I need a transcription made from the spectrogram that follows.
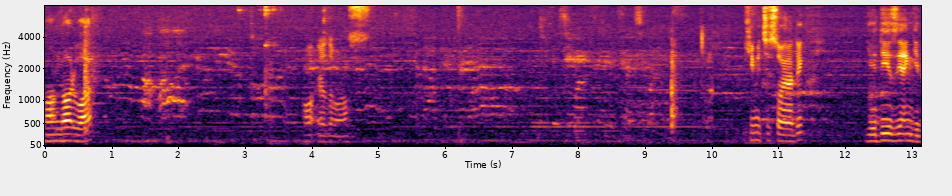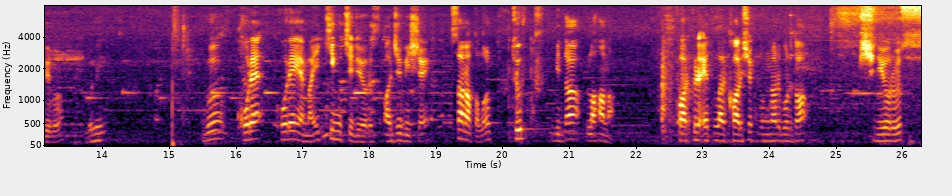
mangar var. O yazamaz. Kimichi söyledik. 700 yen gibi bu. Bu ne? Bu Kore Kore yemeği kimchi diyoruz. Acı bir şey. Salatalık, turp, bir de lahana. Farklı etler karışık. Bunları burada pişiriyoruz.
